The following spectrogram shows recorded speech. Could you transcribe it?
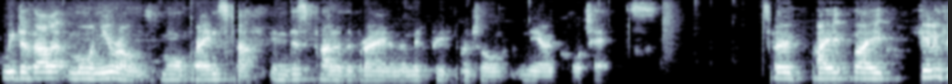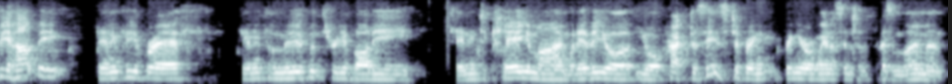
we develop more neurons, more brain stuff in this part of the brain, in the mid-prefrontal neocortex. So by, by feeling for your heartbeat, feeling for your breath, feeling for movement through your body, tending to clear your mind, whatever your, your practice is to bring, bring your awareness into the present moment,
